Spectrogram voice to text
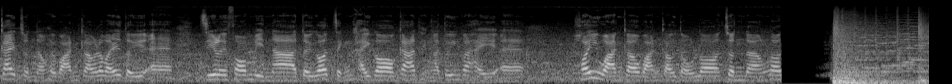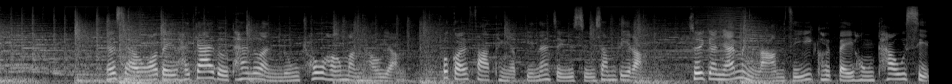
梗係盡量去挽救啦，或者對誒、呃子女方面啊，對嗰個整體嗰個家庭啊，都應該係誒、呃可以挽救挽救到咯，盡量咯。有時候我哋喺街度聽到人用粗口問候人，不過喺法庭入邊咧就要小心啲啦。最近有一名男子佢被控偷竊，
